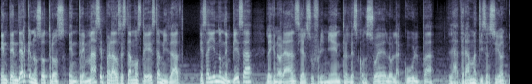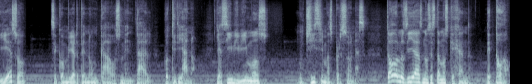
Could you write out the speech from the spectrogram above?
Entender que nosotros, entre más separados estamos de esta unidad, es ahí en donde empieza la ignorancia, el sufrimiento, el desconsuelo, la culpa, la dramatización y eso se convierte en un caos mental cotidiano. Y así vivimos muchísimas personas. Todos los días nos estamos quejando de todo.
